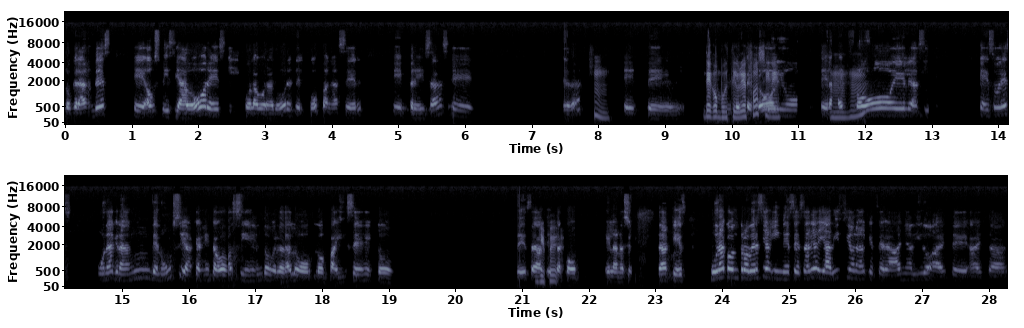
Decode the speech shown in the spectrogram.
los grandes auspiciadores y colaboradores del COP, van a ser empresas, ¿verdad? Hmm. Este, de combustibles fósiles. De la oil, así que eso es una gran denuncia que han estado haciendo, ¿verdad? Los, los países de esa, COP en la Nación que es una controversia innecesaria y adicional que será añadido a este a esta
